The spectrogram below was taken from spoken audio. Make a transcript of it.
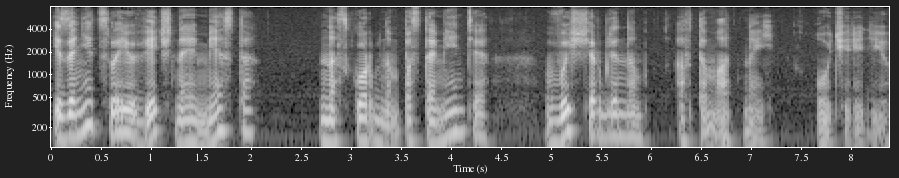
и занять свое вечное место на скорбном постаменте, выщербленном автоматной очередью.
